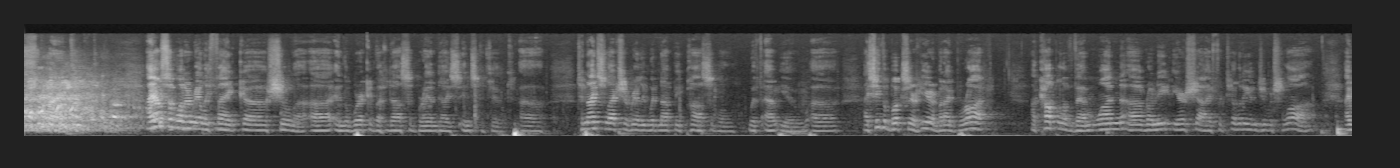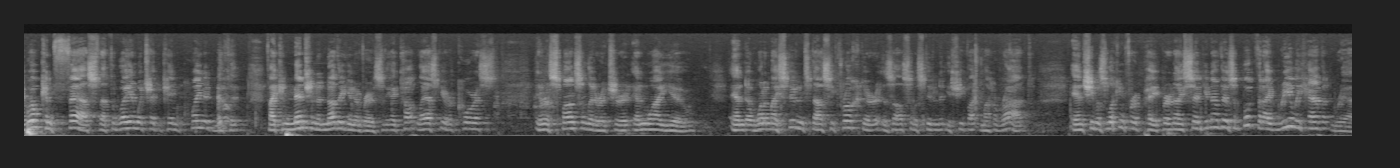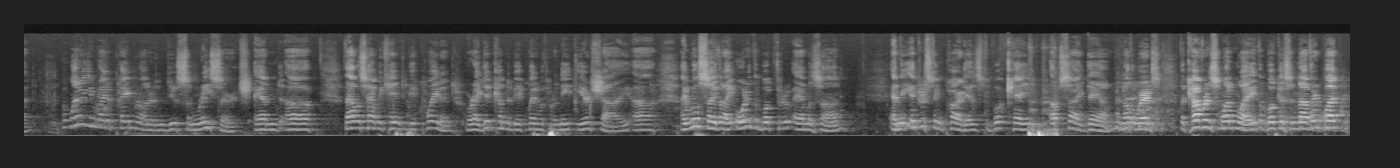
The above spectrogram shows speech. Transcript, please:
I also want to really thank uh, Shula uh, and the work of the Hadassah Brandeis Institute. Uh, tonight's lecture really would not be possible without you. Uh, I see the books are here, but I brought a couple of them. One, uh, Ronit Irshai, Fertility and Jewish Law. I will confess that the way in which I became acquainted with it, if I can mention another university, I taught last year a course in response to literature at NYU. And uh, one of my students, Dasi Fruchter, is also a student at Yeshivat Maharat. And she was looking for a paper, and I said, You know, there's a book that I really haven't read, but why don't you write a paper on it and do some research? And uh, that was how we came to be acquainted, or I did come to be acquainted with Ronit Irshai. Uh, I will say that I ordered the book through Amazon. And the interesting part is the book came upside down. In other words, the cover's one way, the book is another, but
